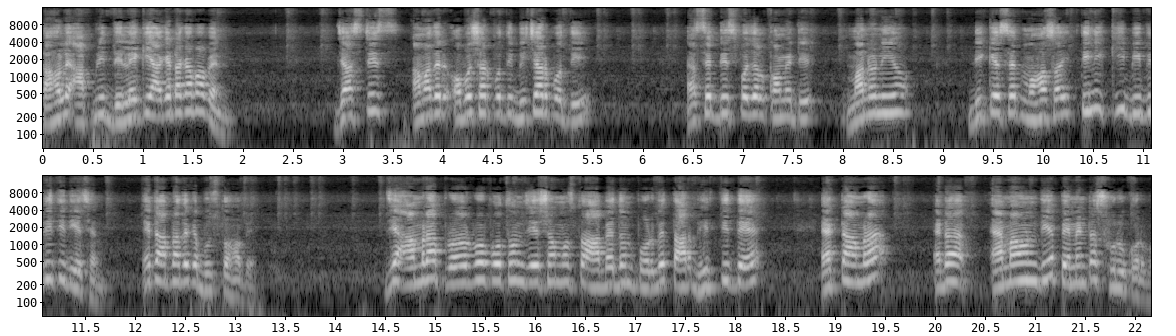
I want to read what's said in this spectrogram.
তাহলে আপনি দিলে কি আগে টাকা পাবেন? জাস্টিস, আমাদের অবসরপতি, বিচারপতি, অ্যাসেট ডিসপোজাল কমিটির মাননীয় ডিকে সেট মহাশয়, তিনি কি বিবৃতি দিয়েছেন? এটা আপনাদেরকে বুঝতে হবে। যে আমরা সর্বপ্রথম যে সমস্ত আবেদন পড়বে, তার ভিত্তিতে একটা আমরা একটা অ্যামাউন্ট দিয়ে পেমেন্টটা শুরু করব।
